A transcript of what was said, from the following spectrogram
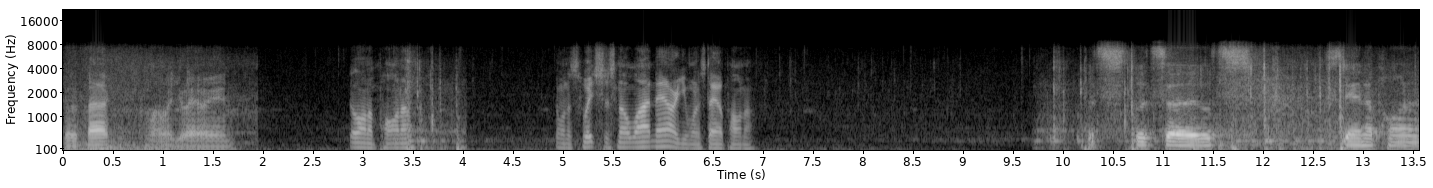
Your line's got back. Come on with your AoEing. Still on Epona. You want to switch to Snow White now, or you want to stay Epona? Let's let's uh let's stand in upon a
